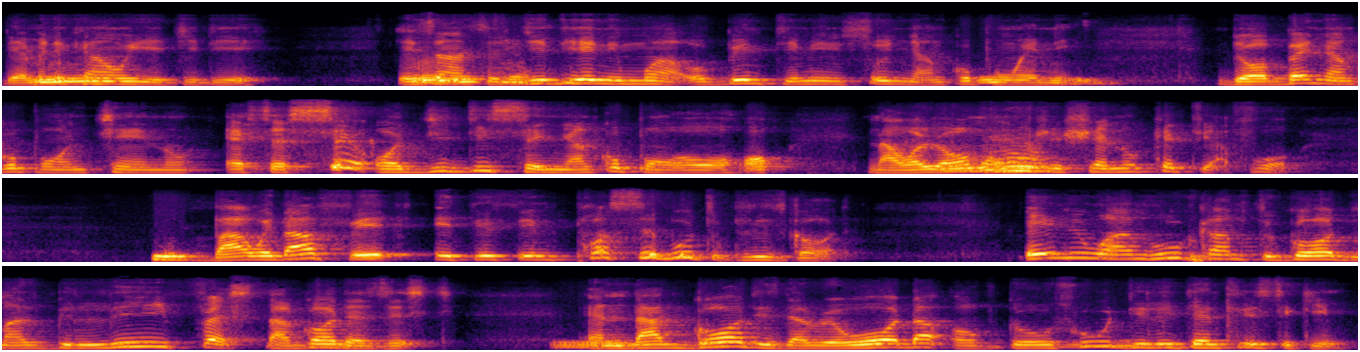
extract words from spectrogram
deɛ mede ka ho mm. yɛ gyidie. Esan sɛ gyidie ni mu a obi ntumi nso nyankopɔn ani. Deɛ ɔbɛ nyankopɔn nkyɛn no ɛsɛ sɛ ɔgye di sɛ nyankopɔn ɔwɔ hɔ. Na wɔyɛ wɔn a wɔhwehwɛ no ketuafoɔ but without faith it is impossible to please God. Anyone who comes to God must believe first that God exists and mm. that God is the rewarder of those who diligently seek Him.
